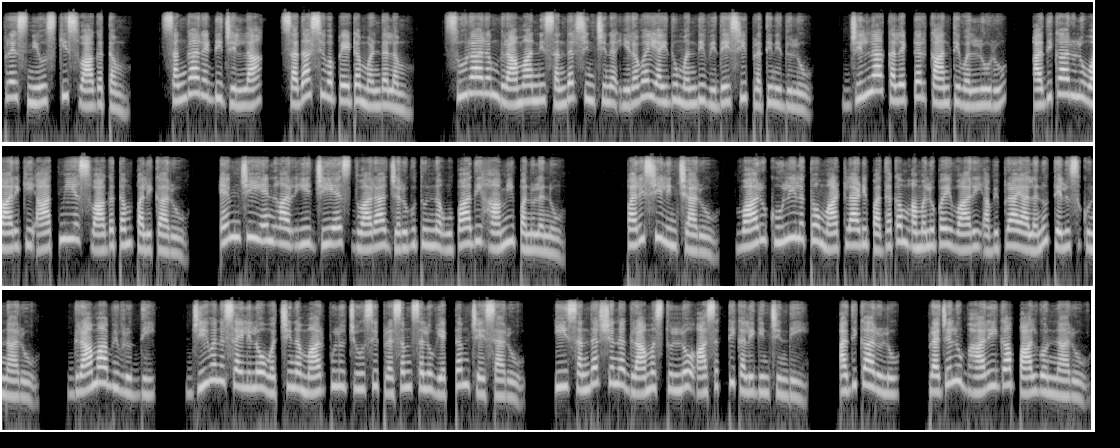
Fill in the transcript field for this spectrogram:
Express న్యూస్కి స్వాగతం. సంగారెడ్డి జిల్లా సదాశివపేట మండలం సూరారం గ్రామాన్ని సందర్శించిన ఇరవై ఐదు మంది విదేశీ ప్రతినిధులు. జిల్లా కలెక్టర్ కాంతివల్లూరు అధికారులు వారికి ఆత్మీయ స్వాగతం పలికారు. ఎంజీఎన్ఆర్ఈజీఎస్ ద్వారా జరుగుతున్న ఉపాధి హామీ పనులను పరిశీలించారు. వారు కూలీలతో మాట్లాడి పథకం అమలుపై వారి అభిప్రాయాలను తెలుసుకున్నారు. గ్రామాభివృద్ధి జీవనశైలిలో వచ్చిన మార్పులు చూసి ప్రశంసలు వ్యక్తం చేశారు. ఈ సందర్శన గ్రామస్తుల్లో ఆసక్తి కలిగించింది. అధికారులు ప్రజలు భారీగా పాల్గొన్నారు.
